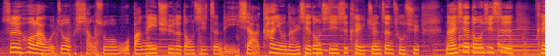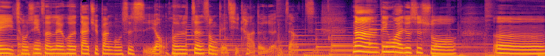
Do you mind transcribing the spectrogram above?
所以后来我就想说，我把那一区的东西整理一下，看有哪一些东西是可以捐赠出去，哪一些东西是可以重新分类或者带去办公室使用，或者赠送给其他的人这样子。那另外就是说，嗯。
